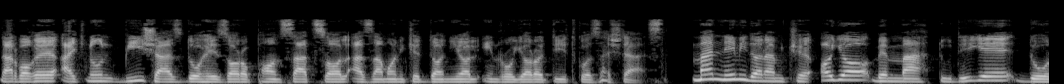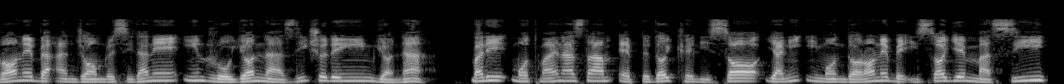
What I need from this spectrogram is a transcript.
در واقع اکنون بیش از 2500 سال از زمانی که دانیال این رویا را دید گذشته است. من نمی‌دانم که آیا به محدوده دوران به انجام رسیدن این رویا نزدیک شده ایم یا نه. ولی مطمئن هستم ابتدا کلیسا یعنی ایمانداران به عیسی مسیح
